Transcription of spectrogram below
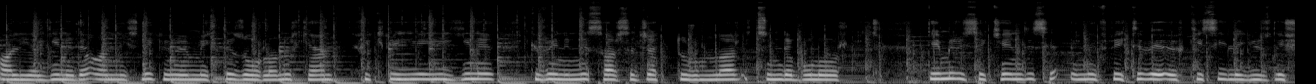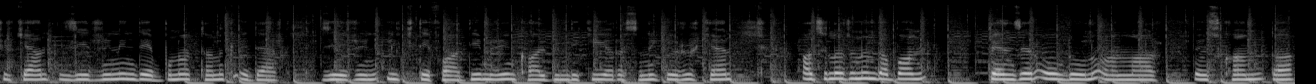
Aliye yine de annesine güvenmekte zorlanırken Fikriye'yi yine güvenini sarsacak durumlar içinde bulur. Demir ise kendisi nefreti ve öfkesiyle yüzleşirken Zerrin'in de buna tanık eder. Zerrin ilk defa Demir'in kalbindeki yarasını görürken acılarının da benzer olduğunu anlar. Özkan da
